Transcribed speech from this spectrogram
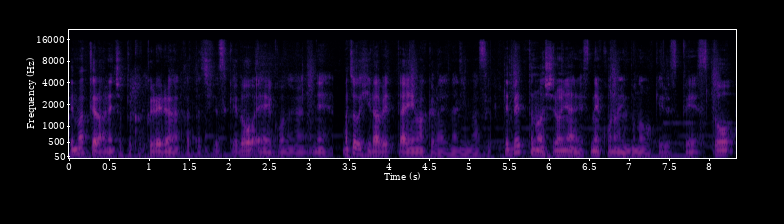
で、枕はね、ちょっと隠れるような形ですけど、えこのようなね、まあ、ちょっと平べったい枕になります。で、ベッドの後ろにはですね、このように物を置けるスペースと、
